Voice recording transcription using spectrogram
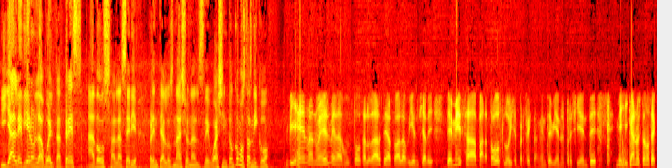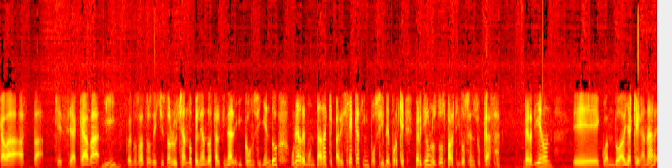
y ya le dieron la vuelta 3 a 2 a la serie frente a los Nationals de Washington. ¿Cómo estás, Nico? Bien, Manuel, me da gusto saludarte a toda la audiencia de, de Mesa para Todos. Lo hice perfectamente bien el presidente mexicano. Esto no se acaba hasta que se acaba y pues los Astros de Houston luchando, peleando hasta el final y consiguiendo una remontada que parecía casi imposible porque perdieron los dos partidos en su casa. Perdieron eh, cuando había que ganar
